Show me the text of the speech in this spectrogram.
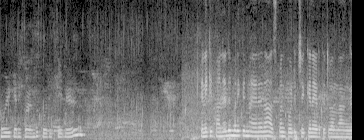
கோழிக்கறி குழம்பு கொதிக்குது இன்றைக்கி பன்னெண்டு மணிக்கு மேலே தான் ஹஸ்பண்ட் போயிட்டு சிக்கன் எடுத்துகிட்டு வந்தாங்க.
